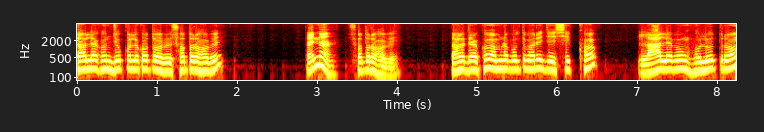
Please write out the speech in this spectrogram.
তাহলে এখন যোগ করলে কত হবে? সতেরো হবে। তাই না? সতেরো হবে। তাহলে দেখো, আমরা বলতে পারি যে শিক্ষক লাল এবং হলুদ রং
